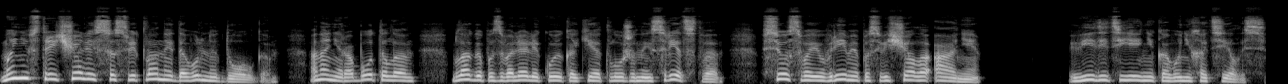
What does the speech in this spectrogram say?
Мы не встречались со Светланой довольно долго. Она не работала, благо позволяли кое-какие отложенные средства. Все свое время посвящала Ане. Видеть ей никого не хотелось.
